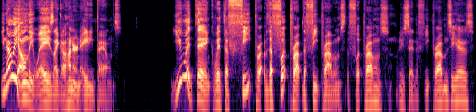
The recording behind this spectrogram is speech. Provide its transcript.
You know, he only weighs like 180 pounds. You would think with the feet, pro- the foot prop, the feet problems, the foot problems. What do you say? The feet problems he has.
